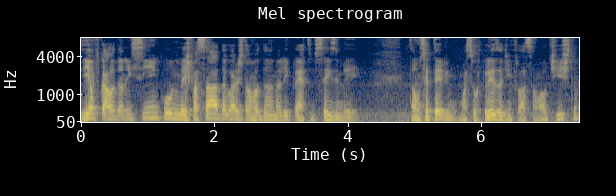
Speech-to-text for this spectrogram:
Iam ficar rodando em 5 no mês passado, agora estão rodando ali perto de 6,5. Então você teve uma surpresa de inflação altista.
